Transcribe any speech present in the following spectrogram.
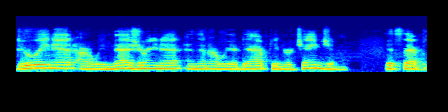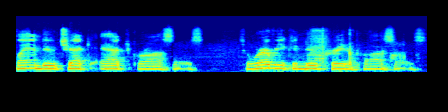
doing it, are we measuring it, and then are we adapting or changing it? It's that plan, do, check, act process. So wherever you can do, create a process.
